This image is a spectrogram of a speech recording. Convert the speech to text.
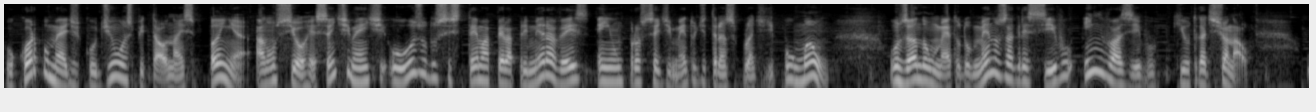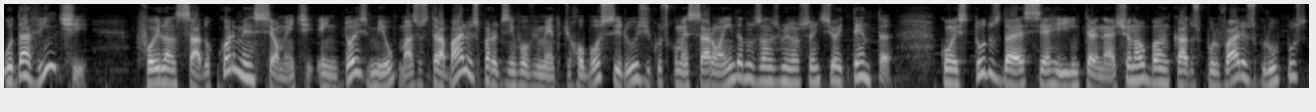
O corpo médico de um hospital na Espanha anunciou recentemente o uso do sistema pela primeira vez em um procedimento de transplante de pulmão, usando um método menos agressivo e invasivo que o tradicional. O Da Vinci foi lançado comercialmente em 2000, mas os trabalhos para o desenvolvimento de robôs cirúrgicos começaram ainda nos anos 1980, com estudos da SRI International bancados por vários grupos,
